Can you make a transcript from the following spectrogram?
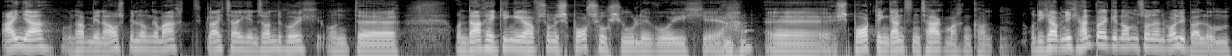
Ein Jahr und habe mir eine Ausbildung gemacht, gleichzeitig in Sonderburg. Und, und nachher ging ich auf so eine Sporthochschule, wo ich äh, Sport den ganzen Tag machen konnte. Und ich habe nicht Handball genommen, sondern Volleyball, um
